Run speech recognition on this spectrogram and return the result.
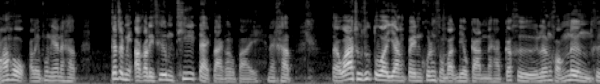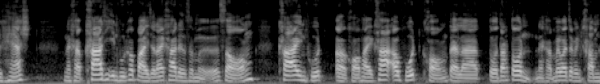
256 อะไรพวกนี้นะครับ ก็จะมีอัลกอริทึมที่แตกต่างกันออกไปนะครับ แต่ว่าทุกๆตัวยังเป็นคุณสมบัติเดียวกันนะครับ ก็คือเรื่องของ 1 คือแฮช นะครับค่าที่ input เข้าไปจะได้ค่าเดิมเสมอ 2 ค่า input เอ่อขออภัยค่า output ของแต่ละตัวตั้งต้นนะครับไม่ว่าจะเป็นคำใ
